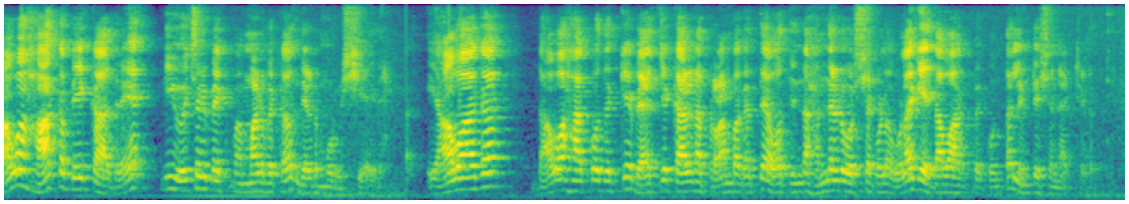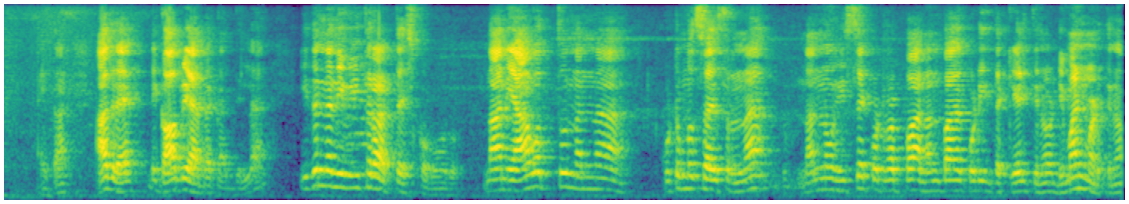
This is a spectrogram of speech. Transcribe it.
ದಾವ ಹಾಕಬೇಕಾದ್ರೆ ನೀವು ಯೋಚನೆ ಬೇಕು ಮಾಡಬೇಕಾದ ಒಂದು ಎರಡು ಮೂರು ವಿಷಯ ಇದೆ. ಯಾವಾಗ ದಾವ ಹಾಕೋದಕ್ಕೆ ವ್ಯಾಜ್ಯ ಕಾರಣ ಪ್ರಾರಂಭ ಆಗುತ್ತೆ, ಅವತ್ತಿಂದ ಹನ್ನೆರಡು ವರ್ಷಗಳ ಒಳಗೆ ದಾವ ಹಾಕಬೇಕು ಅಂತ ಲಿಮಿಟೇಷನ್ ಆ್ಯಕ್ಟ್ ಹೇಳುತ್ತೆ. ಆಯಿತಾ? ಆದರೆ ನೀವು ಗಾಬರಿ ಆಗಬೇಕಾದಿಲ್ಲ ಇದನ್ನು ನೀವು ಈ ಥರ ಅರ್ಥೈಸ್ಕೋಬೋದು. ನಾನು ಯಾವತ್ತು ನನ್ನ ಕುಟುಂಬದ ಸದಸ್ಯರನ್ನ, ನನ್ನ ಹಿಸ್ಸೆ ಕೊಡ್ರಪ್ಪ ನನ್ನ ಭಾಗ ಕೊಡಿ ಅಂತ ಕೇಳ್ತೀನೋ ಡಿಮ್ಯಾಂಡ್ ಮಾಡ್ತೀನೋ,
